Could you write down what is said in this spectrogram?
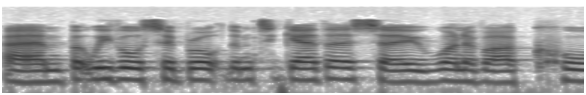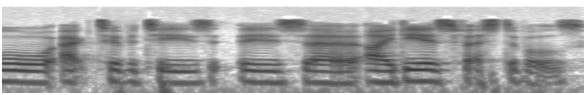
Um, but we've also brought them together. So one of our core activities is uh, ideas festivals.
